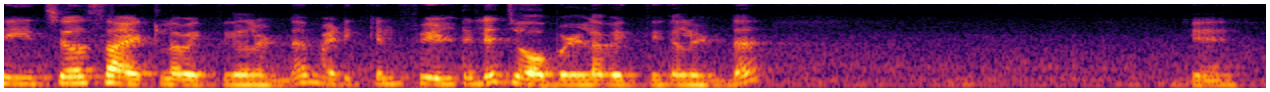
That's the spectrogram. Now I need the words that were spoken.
ടീച്ചേഴ്സ് ആയിട്ടുള്ള വ്യക്തികളുണ്ട്. മെഡിക്കൽ ഫീൽഡിൽ ജോബുള്ള വ്യക്തികളുണ്ട്. ഓക്കെ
